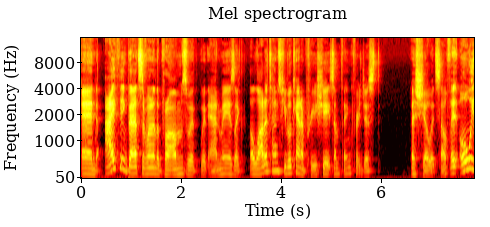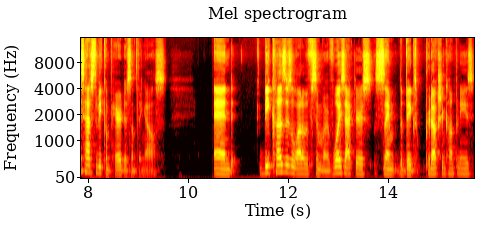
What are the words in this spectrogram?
And i think that's one of the problems with with anime is like a lot of times people can't appreciate something for just a show itself. It always has to be compared to something else. And because there's a lot of similar voice actors, same the big production companies,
